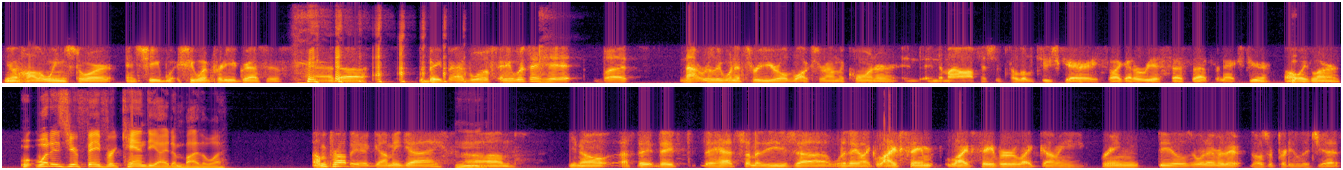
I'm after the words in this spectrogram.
you know Halloween store," and she she went pretty aggressive. Had uh, the big bad wolf, and it was a hit, but not really when a three year old walks around the corner and into my office. It's a little too scary. So I got to reassess that for next year. Always learn. What is your favorite candy item, by the way? I'm probably a gummy guy. Mm. Um, you know, uh, they they they had some of these. Uh, what are they like? Lifesaver, lifesaver, like gummy ring deals or whatever. They, those are pretty legit.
